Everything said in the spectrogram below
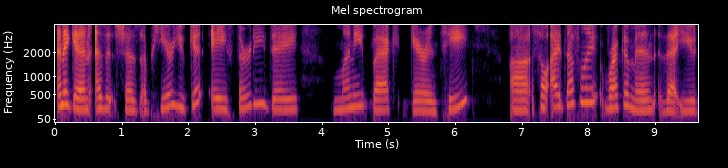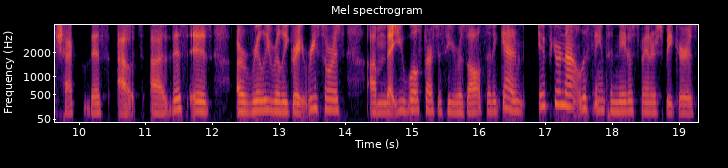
And again, as it says up here, you get a 30 day money back guarantee. Uh, so I definitely recommend that you check this out. Uh, this is a really, really great resource um, that you will start to see results. And again, if you're not listening to native Spanish speakers,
